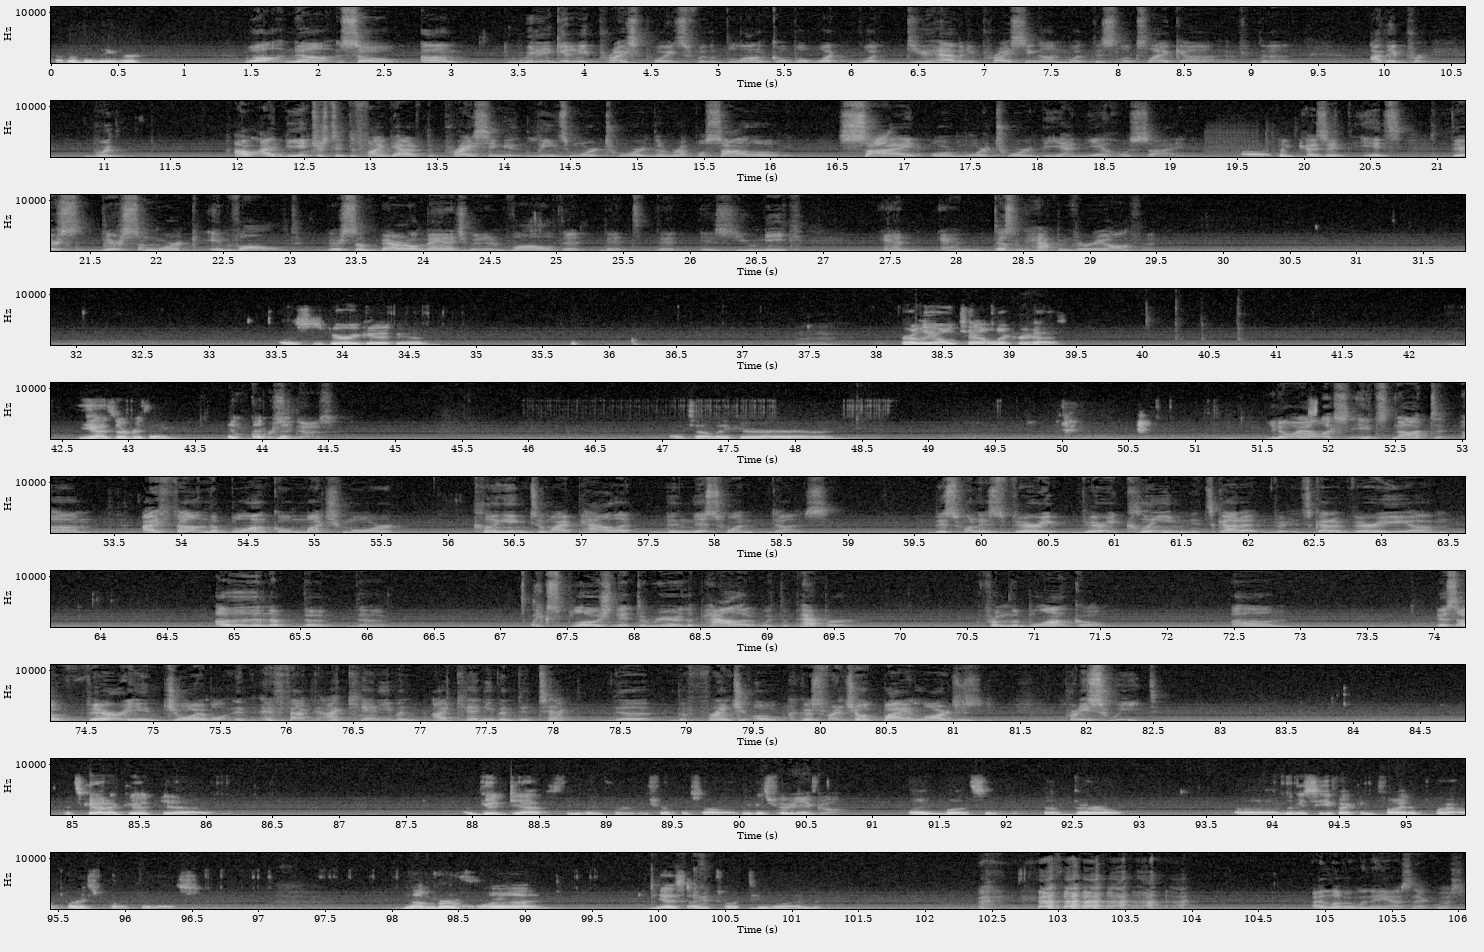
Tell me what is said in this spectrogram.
I'm a believer. Well, now, so um, we didn't get any price points for the blanco, but what what do you have any pricing on what this looks like? Uh, the are they pr- would I- I'd be interested to find out if the pricing leans more toward the reposado side or more toward the añejo side. Uh, because it, it's there's there's some work involved. There's some barrel management involved that that that is unique and and doesn't happen very often. this is very good, man. Apparently, Old Town Liquor has. He has everything. Of course he does. Town Liquor. You know, Alex, it's not. Um, I found the Blanco much more clinging to my palate than this one does. This one is very, very clean. It's got a, it's got a very, um, other than the, the the explosion at the rear of the palate with the pepper from the Blanco. Um, this is a very enjoyable. In, in fact, I can't even I can't even detect the the French oak because French oak by and large is pretty sweet. It's got a good, uh, a good depth even for this reposado. I think it's for There nine months of, of barrel. Uh, let me see if I can find a, pri- a price point for this. Number one. Yes, I'm 21. I love it when they ask that question.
